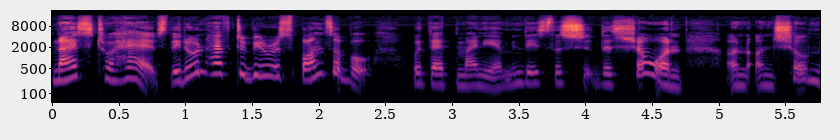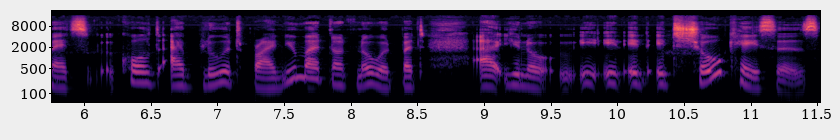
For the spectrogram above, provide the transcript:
nice to haves. They don't have to be responsible with that money. I mean, there's this, this show on, on, on Showmax called I Blew It, Bryan. You might not know it, but, uh, you know, it, it, it showcases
